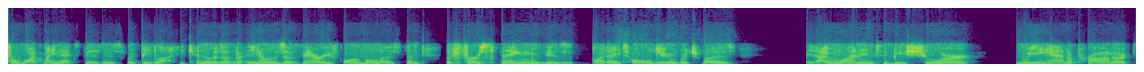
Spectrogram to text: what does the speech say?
for what my next business would be like. And it was a you know it was a very formal list. And the first thing is what I told you, which was I wanted to be sure we had a product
